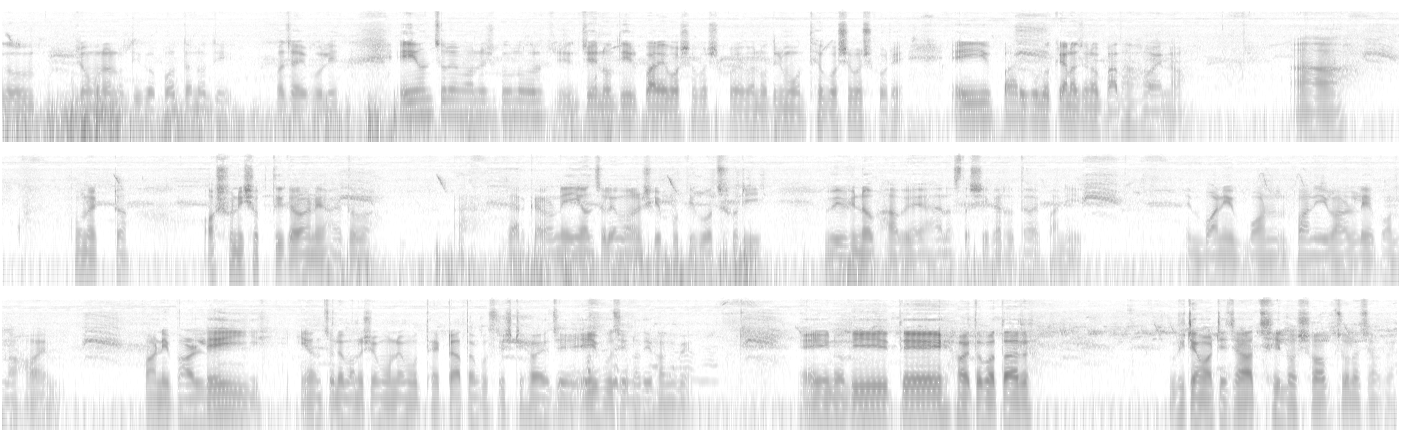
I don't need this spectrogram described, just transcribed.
যমুনা নদী বা পদ্মা নদী বা যাই বলি, এই অঞ্চলের মানুষগুলো যে নদীর পাড়ে বসবাস করে বা নদীর মধ্যে বসবাস করে, এই পাড়গুলো কেন যেন বাধা হয় না? কোন একটা অশনি শক্তির কারণে হয়তো যার কারণে এই অঞ্চলের মানুষকে প্রতি বছরই বিভিন্নভাবে হেনস্থার শিকার হতে হয় পানির পানি বন, পানি বাড়লে বন্যা হয়। পানি বাড়লেই এই অঞ্চলে মানুষের মনের মধ্যে একটা আতঙ্ক সৃষ্টি হয় যে এই বুঝি নদী ভাঙবে। এই নদীতে হয়তোবা তার ভিটামাটি যা ছিল সব চলে যাবে।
